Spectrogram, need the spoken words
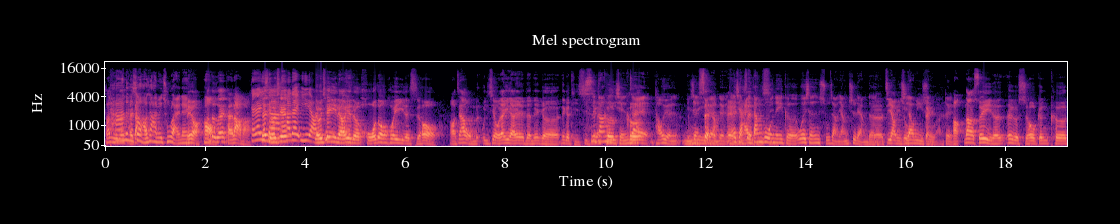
他他那个时候好像还没出来呢，没有，他那时候哦，在台大嘛，台大医但有一些生啊他在医疗有一些医疗业的活动会议的时候，啊，加上我们以前我在医疗业的那个那个体系，思刚以前在桃园民政医院，对，哎而且还当过那个卫生署长杨志良呃的机要秘书，机要秘书啊，对，好，那所以呢，那个时候跟科，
